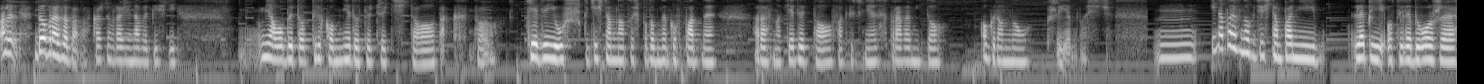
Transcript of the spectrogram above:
ale dobra zabawa. W każdym razie, nawet jeśli miałoby to tylko mnie dotyczyć, to tak, to kiedy już gdzieś tam na coś podobnego wpadnę, raz na kiedy, to faktycznie sprawia mi to ogromną przyjemność. Mm, I na pewno gdzieś tam pani lepiej o tyle było, że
